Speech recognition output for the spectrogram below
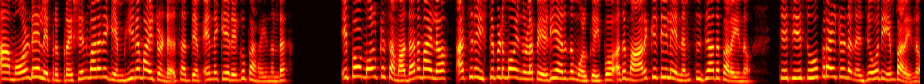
ആ മോളുടെ പ്രിപ്പറേഷൻ വളരെ ഗംഭീരമായിട്ടുണ്ട് സത്യം എന്നൊക്കെ രഘു പറയുന്നുണ്ട്. ഇപ്പോ മോൾക്ക് സമാധാനമായല്ലോ? അച്ഛനെ ഇഷ്ടപ്പെടുമോ എന്നുള്ള പേടിയായിരുന്നു മോൾക്ക്. ഇപ്പോ അത് മാറിക്കിട്ടിയില്ല എന്നും സുജാത പറയുന്നു. ചേച്ചി സൂപ്പർ ആയിട്ടുണ്ടെന്ന് ജോലിയും പറയുന്നു.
